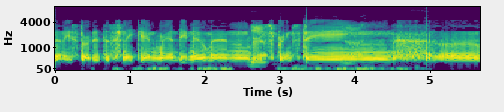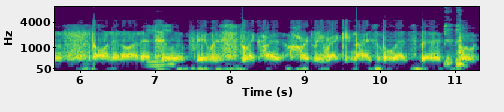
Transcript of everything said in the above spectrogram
then he started to sneak in Randy Newman, Bruce Yeah. Springsteen, uh, on and on until Mm-hmm. it was like har- hardly recognizable as the quote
